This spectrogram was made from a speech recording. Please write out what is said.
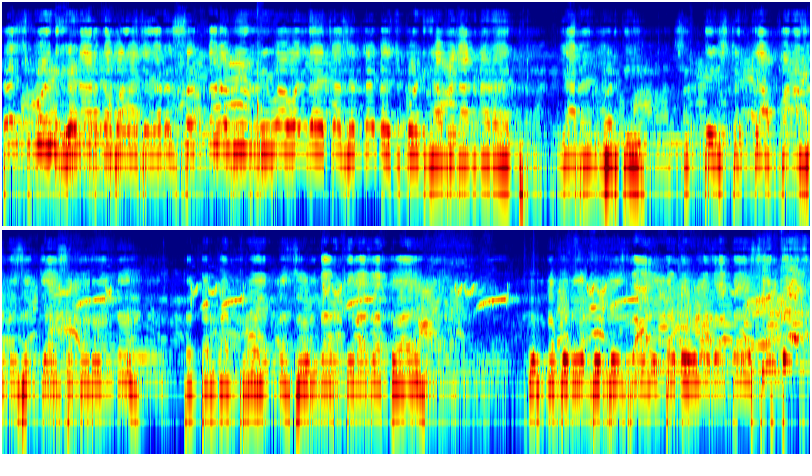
टच पॉईंट घेणार का बघायचं? कारण संघाला वीर रिवायवल द्यायचा असेल तर टच पॉईंट घ्यावे लागणार आहेत. या रेड वरती टक्के आव्हानासाठी संख्या ना? तर प्रयत्न जोरदार केला जातोय. पूर्णपणे दुर्गेशला हलता ठेवला जात आहे. सिद्धेश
